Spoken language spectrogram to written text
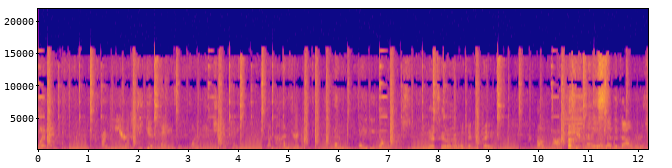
Woman right here, she get paid one. She get paid one hundred and eighty dollars. You gotta tell them how much I get paid. Oh no, she get paid eleven dollars.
